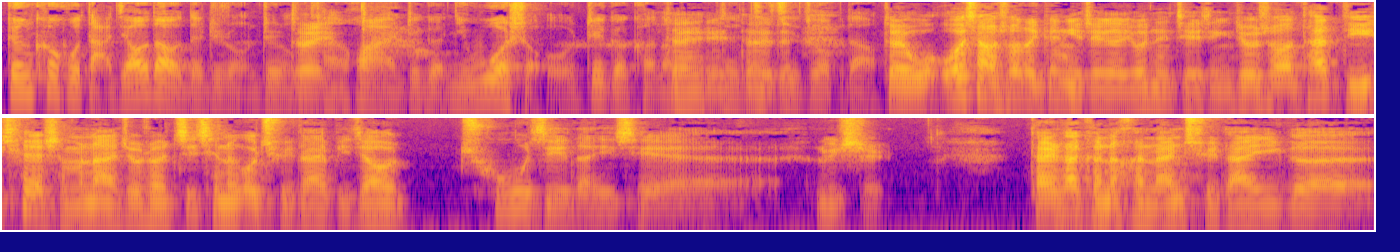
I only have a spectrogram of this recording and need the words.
跟客户打交道的这种这种谈话，这个你握手，这个可能机对对对器做不到。对我我想说的跟你这个有点接近，就是说它的确什么呢？就是说机器能够取代比较初级的一些律师，但是它可能很难取代一个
